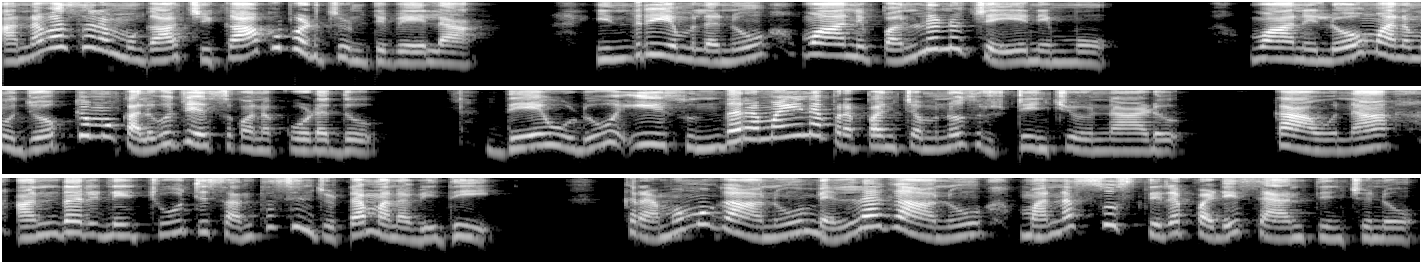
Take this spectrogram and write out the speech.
అనవసరముగా చికాకు పడుచుంటివేళ ఇంద్రియములను వాని పనులను చేయనిమ్ము. వానిలో మనము జోక్యము కలుగు చేసుకొనకూడదు. దేవుడు ఈ సుందరమైన ప్రపంచమును సృష్టించి ఉన్నాడు. కావున అందరినీ చూచి సంతసించుట మన విధి. క్రమముగాను మెల్లగాను మనస్సు స్థిరపడి శాంతించును.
